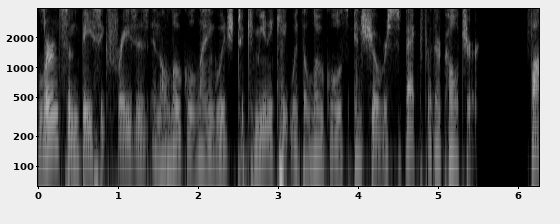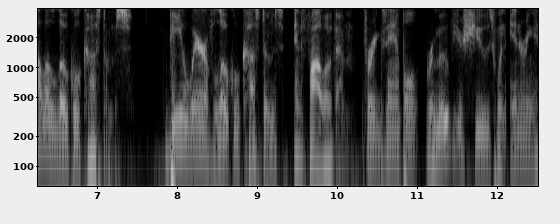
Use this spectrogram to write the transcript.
Learn some basic phrases in the local language to communicate with the locals and show respect for their culture. Follow local customs. Be aware of local customs and follow them. For example, remove your shoes when entering a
